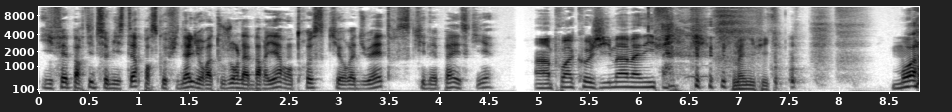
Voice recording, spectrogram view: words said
il fait partie de ce mystère parce qu'au final, il y aura toujours la barrière entre ce qui aurait dû être, ce qui n'est pas et ce qui est. Un point Kojima magnifique. magnifique. Moi,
